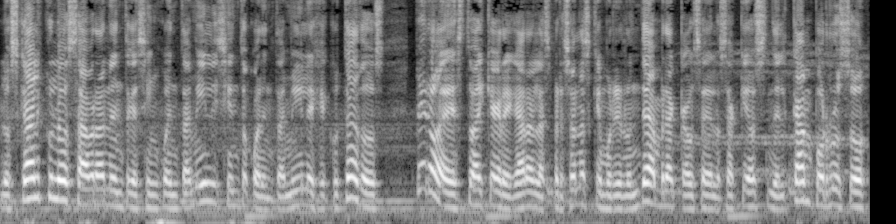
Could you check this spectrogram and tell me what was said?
Los cálculos hablan entre 50.000 y 140.000 ejecutados, pero a esto hay que agregar a las personas que murieron de hambre a causa de los saqueos en el campo ruso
